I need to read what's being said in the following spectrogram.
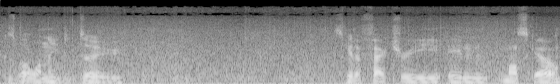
Because what we'll need to do is get a factory in Moscow.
